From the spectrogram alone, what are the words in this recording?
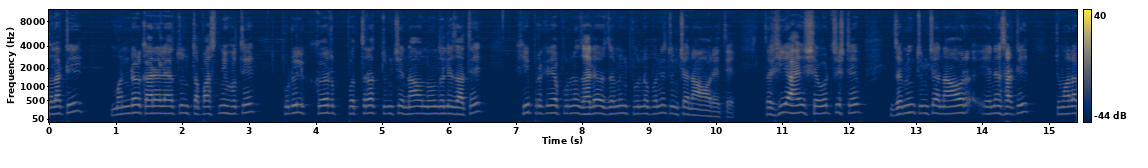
तलाठी मंडळ कार्यालयातून तपासणी होते. पुढील करपत्रात तुमचे नाव नोंदवले जाते. ही प्रक्रिया पूर्ण झाल्यावर जमीन पूर्णपणे तुमच्या नावावर येते. तर ही आहे शेवटची स्टेप जमीन तुमच्या नावावर येण्यासाठी तुम्हाला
